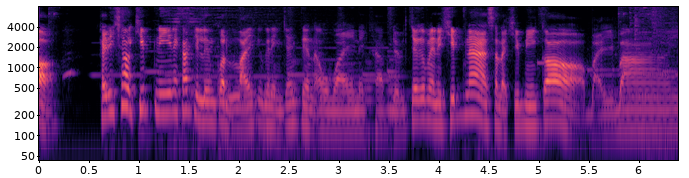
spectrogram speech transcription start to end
ครที่ชอบคลิปนี้นะครับอย่าลืมกดไลค์กดกระดิ่งแจ้งเตือนเอาไว้นะครับ เดี๋ยวเจอกันใหม่ในคลิปหน้าสำหรับคลิปนี้ก็บายบาย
